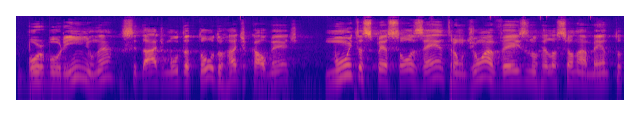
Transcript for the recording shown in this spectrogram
Burburinho, né? A cidade muda tudo radicalmente. Muitas pessoas entram de uma vez no relacionamento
